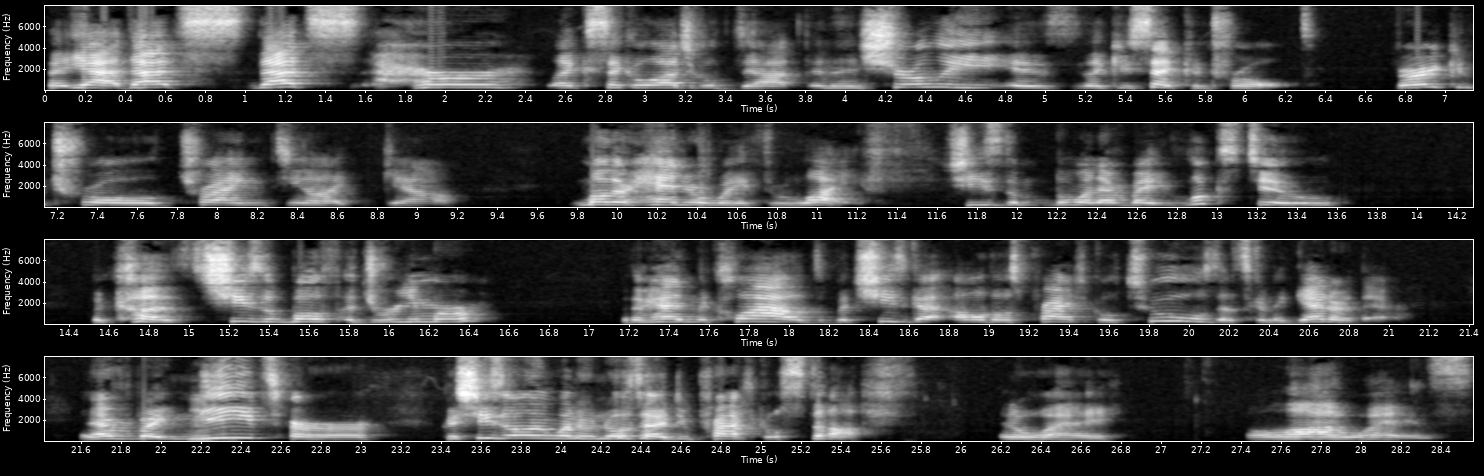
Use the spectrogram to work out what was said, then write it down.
but yeah, that's that's her like psychological depth, and then Shirley is like you said, controlled, very controlled, trying to you know like you know, mother hen her way through life. she's the the one everybody looks to because she's a, both a dreamer with her head in the clouds, but she's got all those practical tools that's going to get her there. And everybody Hmm. needs her because she's the only one who knows how to do practical stuff in a way, a lot of ways.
